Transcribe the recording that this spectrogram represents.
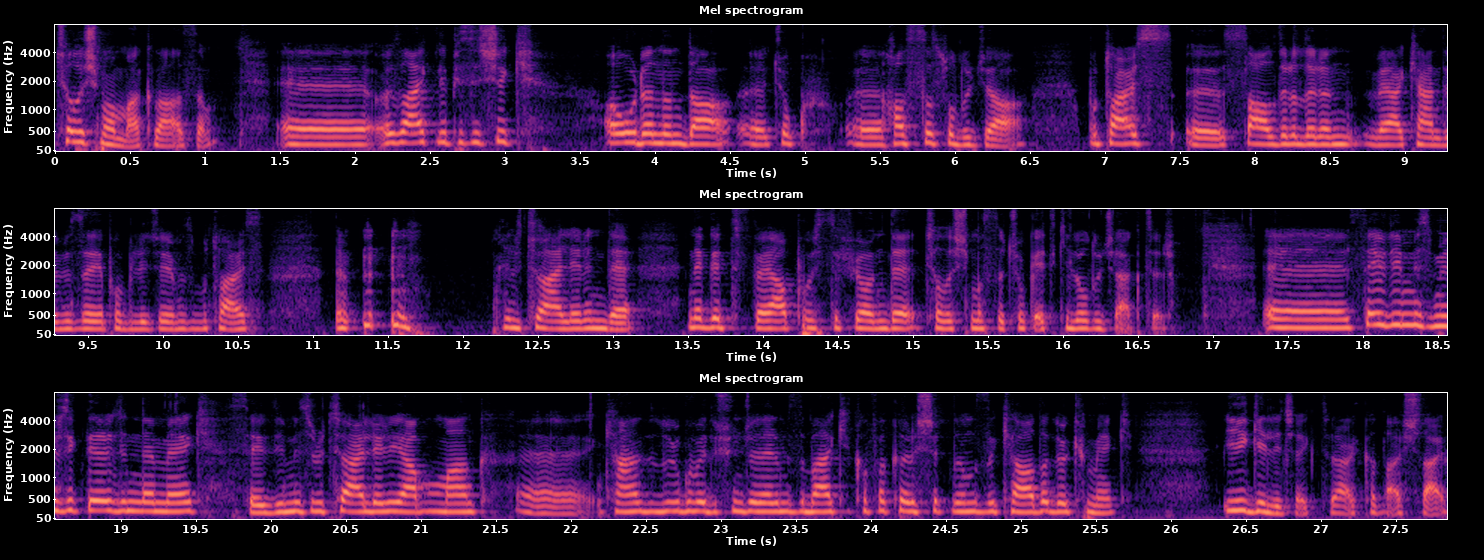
çalışmamak lazım. Özellikle psikik auranın da e, çok e, hassas olacağı, bu tarz e, saldırıların veya kendimize yapabileceğimiz bu tarz ritüellerin de negatif veya pozitif yönde çalışması çok etkili olacaktır. Sevdiğimiz müzikleri dinlemek, sevdiğimiz ritüelleri yapmak, kendi duygu ve düşüncelerimizi belki kafa karışıklığımızı kağıda dökmek iyi gelecektir arkadaşlar.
